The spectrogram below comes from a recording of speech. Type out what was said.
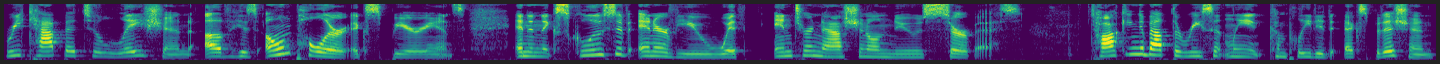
recapitulation of his own polar experience in an exclusive interview with International News Service. Talking about the recently completed expedition,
